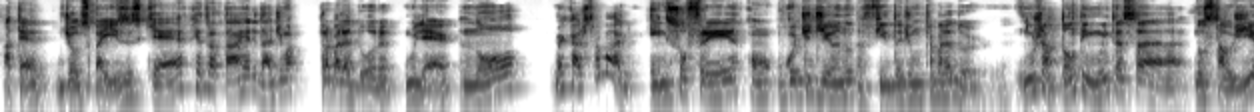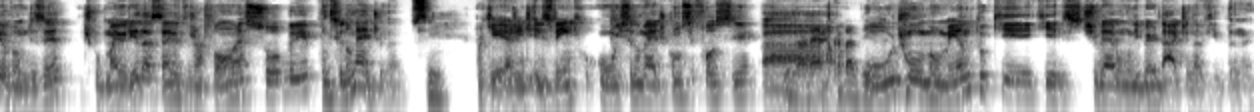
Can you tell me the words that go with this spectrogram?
até de outros países, que é retratar a realidade de uma trabalhadora, mulher, no mercado de trabalho, em sofrer com o cotidiano da vida de um trabalhador. No Japão tem muito essa nostalgia, vamos dizer. Tipo, a maioria das séries do Japão é sobre ensino médio, né? Sim. Porque a gente, eles veem com o ensino médio como se fosse a, o último momento que, que eles tiveram liberdade na vida, né?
